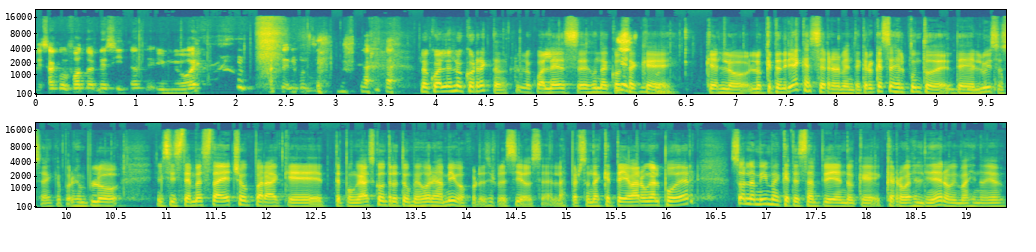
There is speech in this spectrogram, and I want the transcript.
le saco foto en ese instante y me voy a denunciar. Lo cual es lo correcto, lo cual es, es una cosa es que, que es lo, lo que tendría que hacer realmente. Creo que ese es el punto de, de Luis, o sea, que por ejemplo el sistema está hecho para que te pongas contra tus mejores amigos, por decirlo así. O sea, las personas que te llevaron al poder son las mismas que te están pidiendo que, que robes el dinero, me imagino yo.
